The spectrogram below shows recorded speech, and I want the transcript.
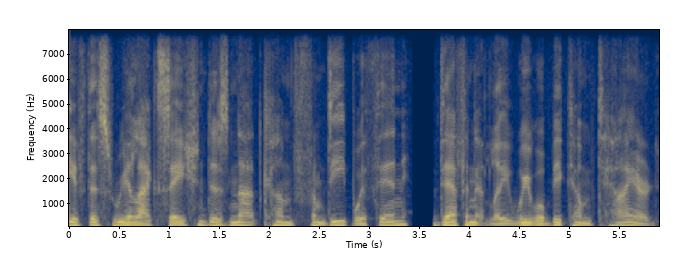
If this relaxation does not come from deep within, definitely we will become tired.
